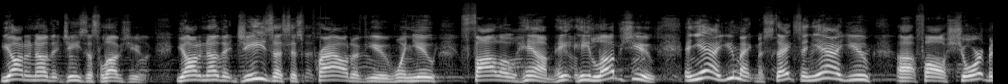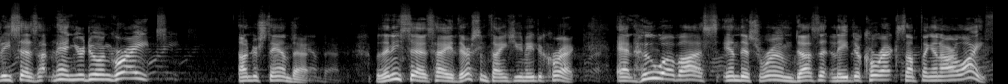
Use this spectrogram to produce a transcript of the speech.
You ought to know that Jesus loves you. You ought to know that Jesus is proud of you when you follow him. He, he loves you. And yeah, you make mistakes, and yeah, you uh, fall short, but he says, Man, you're doing great. Understand that. But then he says, hey, there's some things you need to correct. And who of us in this room doesn't need to correct something in our life?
